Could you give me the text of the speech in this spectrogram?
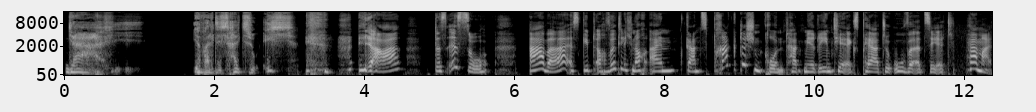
ja, ja, weil das halt so ist. Ja, das ist so. Aber es gibt auch wirklich noch einen ganz praktischen Grund, hat mir Rentierexperte Uwe erzählt. Hör mal.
